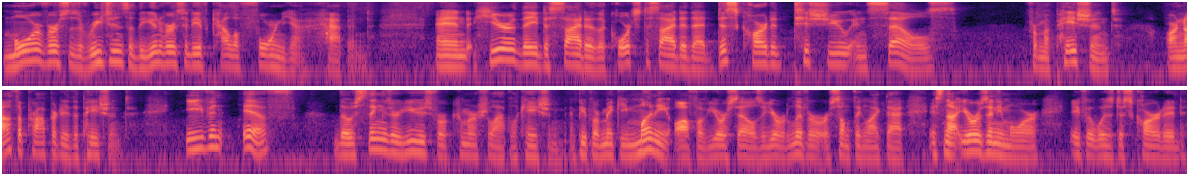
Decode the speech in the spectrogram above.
Moore versus Regents of the University of California happened. And here they decided, the courts decided that discarded tissue and cells from a patient are not the property of the patient, even if those things are used for commercial application and people are making money off of your cells or your liver or something like that. It's not yours anymore if it was discarded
